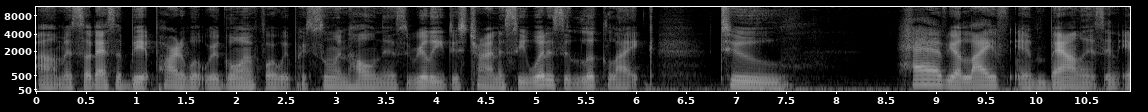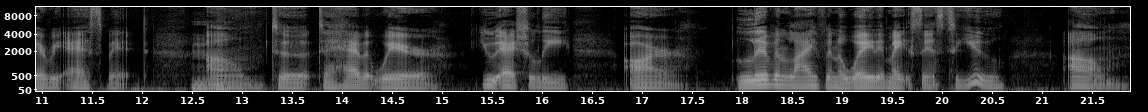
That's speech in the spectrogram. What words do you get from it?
Um, and so that's a big part of what we're going for with pursuing wholeness. Really, just trying to see what does it look like to have your life in balance in every aspect. Mm-hmm. Um, to to have it where you actually are living life in a way that makes sense to you. Um,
